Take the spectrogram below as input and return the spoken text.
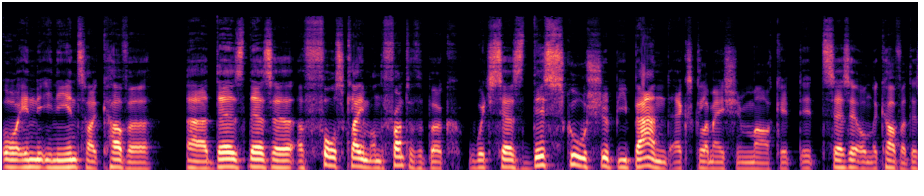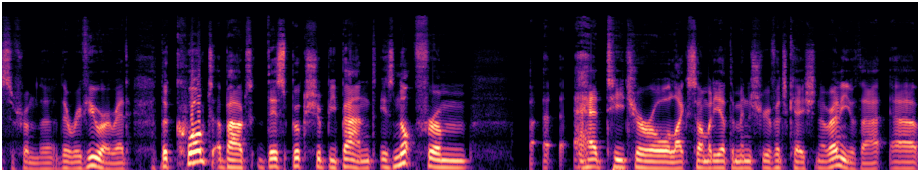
or in in the inside cover. Uh, there's there's a, a false claim on the front of the book which says this school should be banned exclamation mark it, it says it on the cover this is from the, the review I read the quote about this book should be banned is not from a head teacher or like somebody at the Ministry of Education or any of that, uh,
